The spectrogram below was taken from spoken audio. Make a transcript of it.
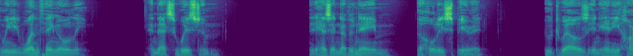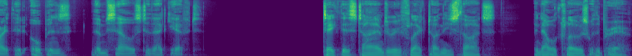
we need one thing only, and that's wisdom. It has another name, the Holy Spirit, who dwells in any heart that opens themselves to that gift. Take this time to reflect on these thoughts, and I will close with a prayer.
